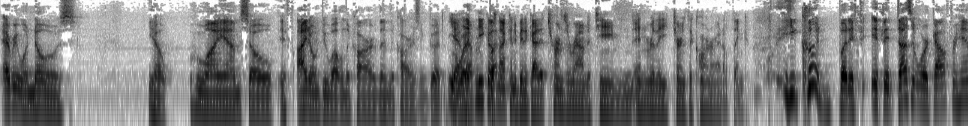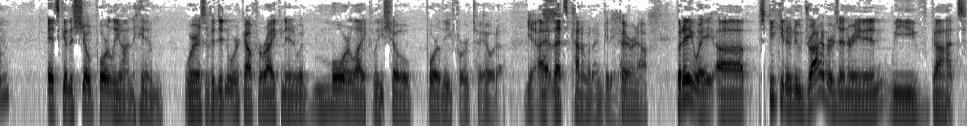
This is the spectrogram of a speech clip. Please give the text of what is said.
everyone knows, you know." Who I am, so if I don't do well in the car, then the car isn't good. yeah, like whatever. Nico's But- not going to be the guy that turns around a team and, and really turns the corner. I don't think. he could, but if if it doesn't work out for him, it's going to show poorly on him. Whereas if it didn't work out for Raikkonen, it would more likely show poorly for Toyota. Yeah, that's kind of what I'm getting Fair at. enough. But anyway, uh, speaking of new drivers entering in, we've got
